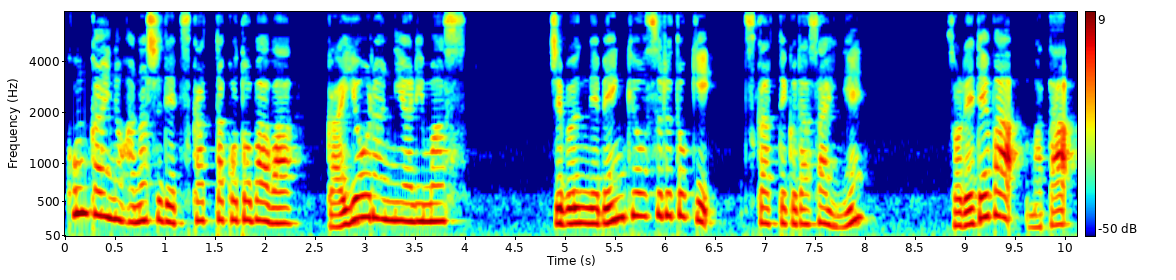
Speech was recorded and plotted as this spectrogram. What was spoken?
今回の話で使った言葉は概要欄にあります。自分で勉強するとき使ってくださいね。それではまた。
